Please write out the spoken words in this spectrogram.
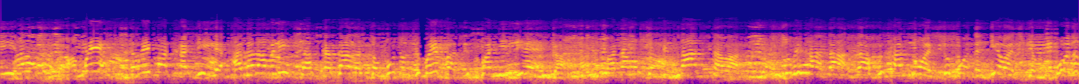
Стоит. А мы, мы подходили. Она нам лично сказала, что будут выплаты с понедельника. Потому что 15-го, суббота, да, да, выходной, суббота, девочки, будут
